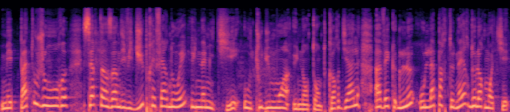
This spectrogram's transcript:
Mais pas toujours. Certains individus préfèrent nouer une amitié, ou tout du moins une entente cordiale, avec le ou la partenaire de leur moitié,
